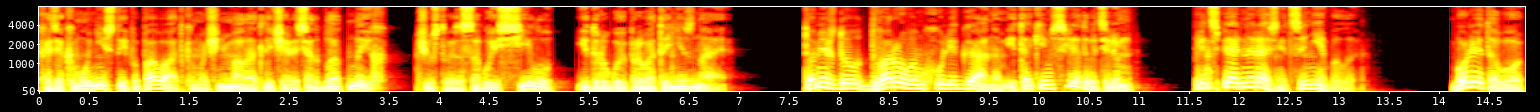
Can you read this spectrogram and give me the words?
хотя коммунисты и по повадкам очень мало отличались от блатных, чувствуя за собой силу и другой правоты не зная, то между дворовым хулиганом и таким следователем принципиальной разницы не было. Более того,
